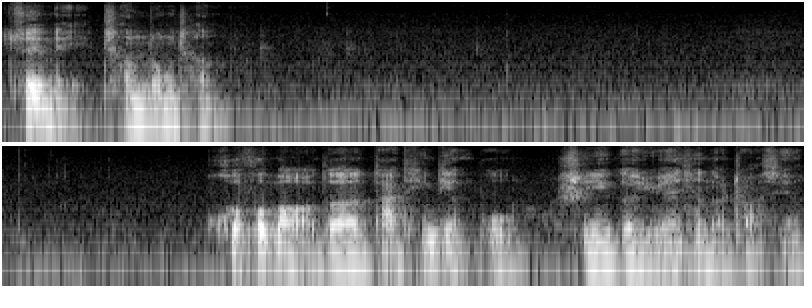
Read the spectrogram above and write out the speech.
最美城中城。霍夫堡的大厅顶部是一个圆形的造型。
